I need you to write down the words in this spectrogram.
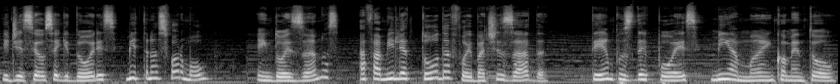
e de seus seguidores me transformou. Em dois anos, a família toda foi batizada. Tempos depois, minha mãe comentou:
